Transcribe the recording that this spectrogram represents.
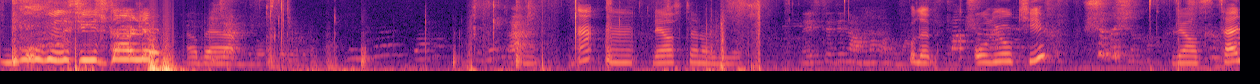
Bugün sizlerle. Abi. Reastar oynuyoruz. Ne istediğini anlamadım. Bu da oluyor ki Reastar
